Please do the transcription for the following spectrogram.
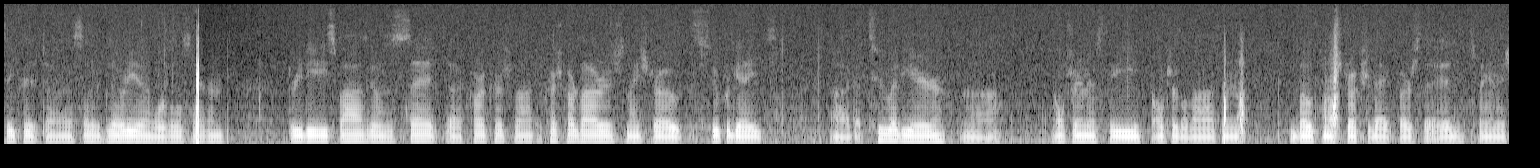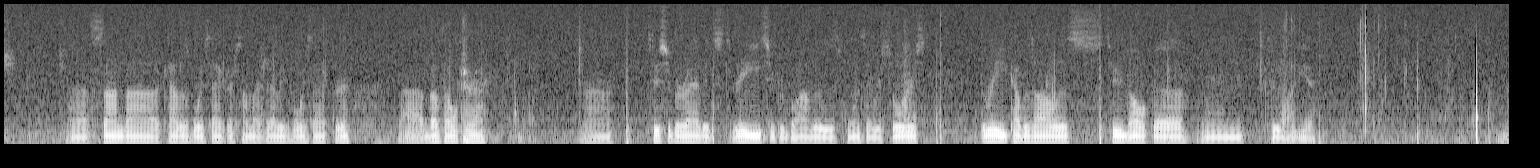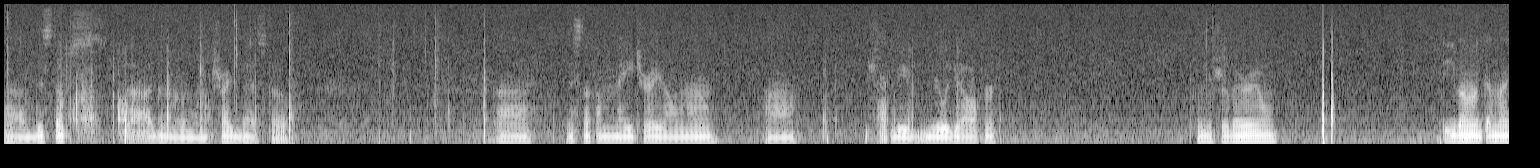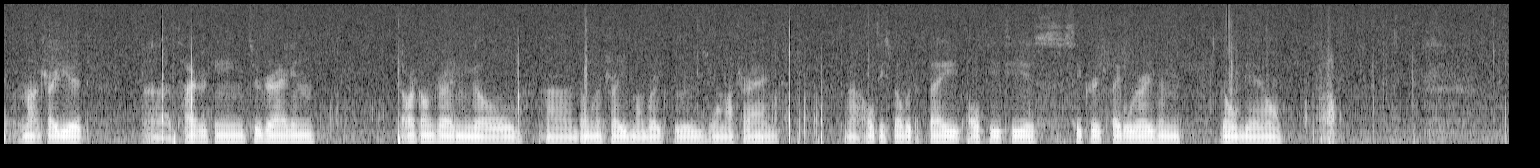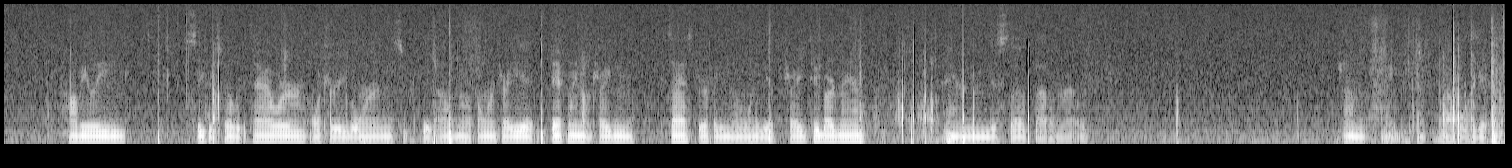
Secret uh, Set of Exodia, Orbital 7. 3D Spies goes a set, uh, Card Crush, Vi- Crush Card Virus, Maestro, Super Gates. Uh, got two Leviair, uh, Ultra MST, Ultra Leviathan, both from the structure deck, first ed, Spanish. Uh, signed by Kaiba's voice actor, signed by Joey's voice actor. Uh, both Ultra. Uh, two Super Rabbits, three Super Guavas, one Sabersaurus, three Cabazalas, two Dalka, and two Audia. Uh, this stuff's, uh, I don't really want to trade that stuff. Uh, stuff I may trade, I don't know. Uh, just have to be a really good offer. Premature Burial. Debunk, I might, might trade it. Uh, Tiger King, Two Dragon, Dark on Dragon Gold. Uh, don't want to trade my breakthroughs or my trags. Uh, Ulti Spellbook of Fate, Ulti Tius, Secret Fabled Raven, Gold Gale. Hobby League, Secret Spellbook Tower, Ultra Reborn, Super. I don't know if I want to trade it. Definitely not trading Catastrophe. I didn't want to be able to trade Two Birdman. And then this stuff, I don't know. Trying to make it I. Uh,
